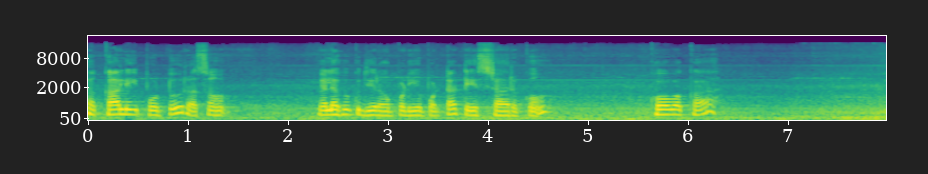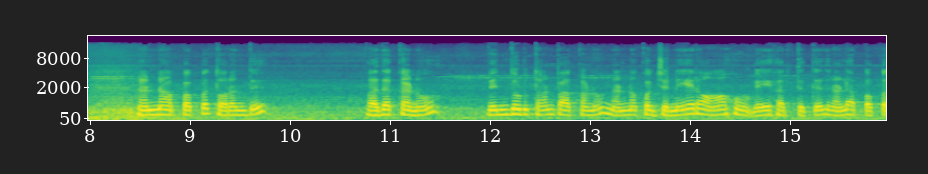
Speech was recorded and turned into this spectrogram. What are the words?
தக்காளி போட்டு ரசம் மிளகு குஜீரக பொடியை போட்டால் டேஸ்ட்டாக இருக்கும். கோவக்காய் நல்லா அப்பப்போ திறந்து வதக்கணும். வெந்துடுத்தான்னு பார்க்கணும். நல்லா கொஞ்சம் நேரம் ஆகும் வேகிறதுக்கு. அதனால் அப்பப்போ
